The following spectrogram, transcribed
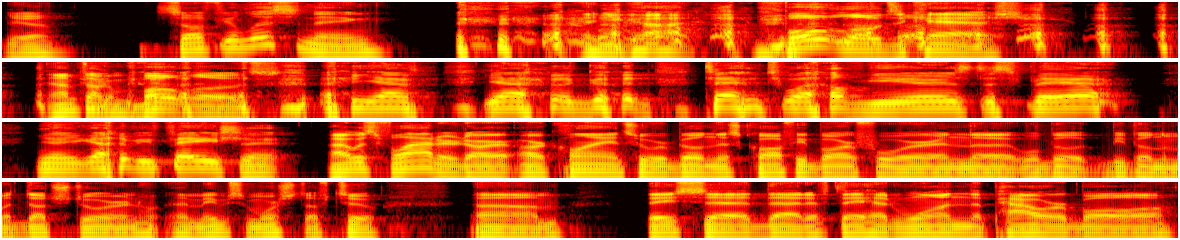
yeah So if you're listening, and you got boatloads of cash i'm talking boatloads you have, you have a good 10, 12 years to spare. You know, you got to be patient. I was flattered. Our our clients who we're building this coffee bar for, and the, we'll build, be building them a Dutch door and, and maybe some more stuff too. Um, they said that if they had won the Powerball a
